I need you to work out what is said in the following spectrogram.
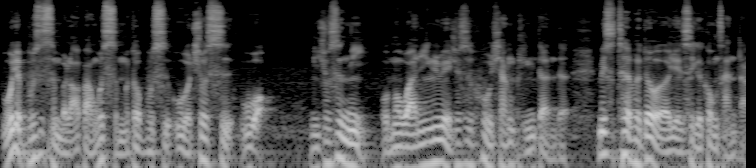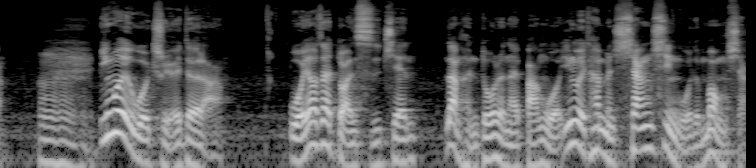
我也不是什么老板，我什么都不是，我就是我，你就是你。我们玩音乐就是互相平等的。Mr. Tap 对我而言是一个共产党，嗯，因为我觉得啦，我要在短时间让很多人来帮我，因为他们相信我的梦想，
